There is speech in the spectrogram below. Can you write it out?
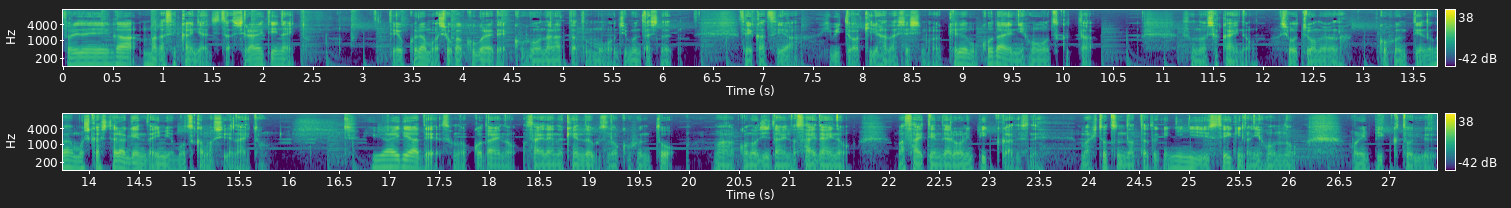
それがまだ世界には実は知られていないと。で、僕らも小学校ぐらいで古墳を習ったともう自分たちの生活や日々とは切り離してしまうけれども古代日本を作ったその社会の象徴のような古墳っていうのがもしかしたら現代意味を持つかもしれないというアイデアでその古代の最大の建造物の古墳とまあこの時代の最大の、まあ、祭典であるオリンピックがですねまあ、一つになった時に20世紀の日本のオリンピックという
